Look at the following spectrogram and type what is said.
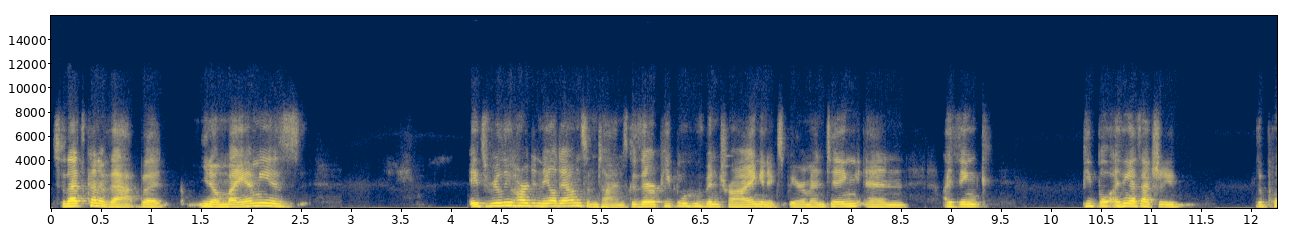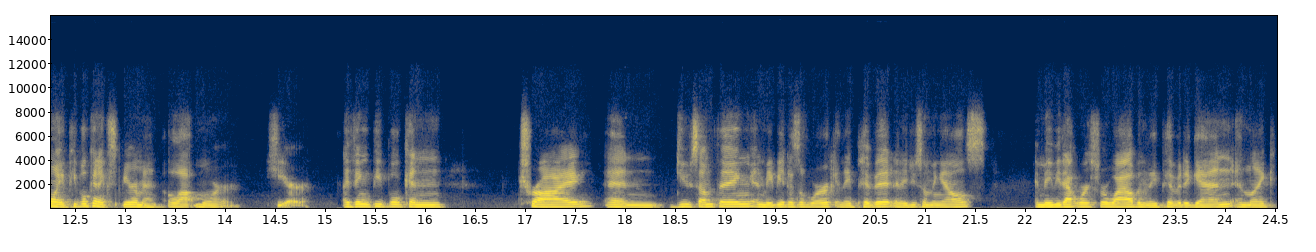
so that's kind of that. But you know, Miami is it's really hard to nail down sometimes because there are people who've been trying and experimenting and i think people i think that's actually the point people can experiment a lot more here i think people can try and do something and maybe it doesn't work and they pivot and they do something else and maybe that works for a while but then they pivot again. And like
